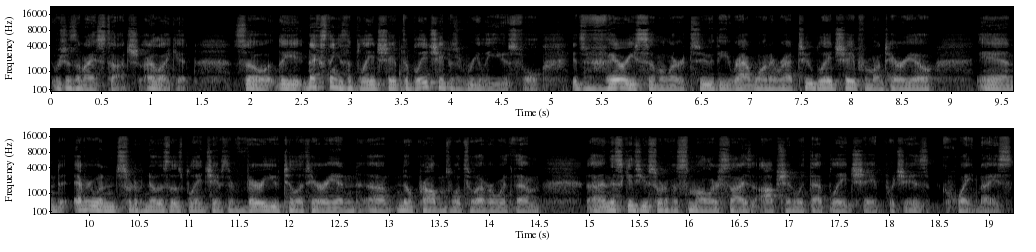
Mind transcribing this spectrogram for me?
which is a nice touch. I like it. So the next thing is the blade shape. The blade shape is really useful. It's very similar to the Rat 1 and Rat 2 blade shape from Ontario, and everyone sort of knows those blade shapes. They're very utilitarian, um, no problems whatsoever with them. Uh, and this gives you sort of a smaller size option with that blade shape, which is quite nice.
